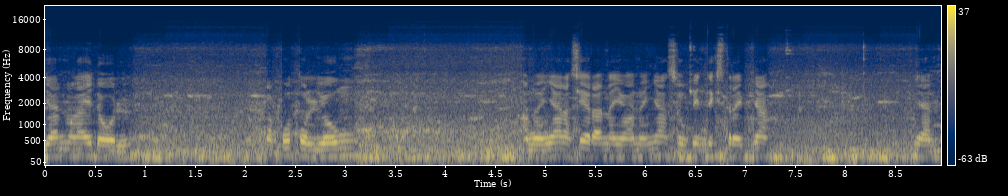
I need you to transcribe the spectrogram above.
Yan mga idol. Naputol yung ano niya, nasira na yung ano niya, so Vintex drive niya. Yan.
